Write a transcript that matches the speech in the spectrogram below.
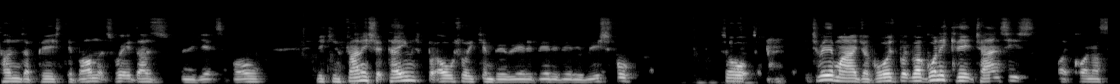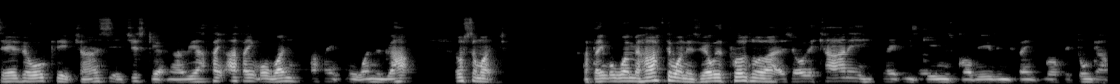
tons of pace to burn. That's what he does when he gets the ball. He can finish at times, but also he can be very, very, very wasteful. So it's where the manager goes. But we're going to create chances, like Connor says. We will create chances. It's just getting away. I think. I think we'll win. I think we'll win. Not so much I think well when we have to win as well, the players know that as well. They can't let these games go away when you think, well, if we don't get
